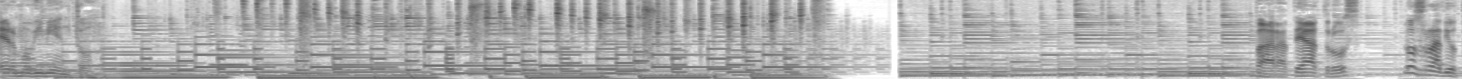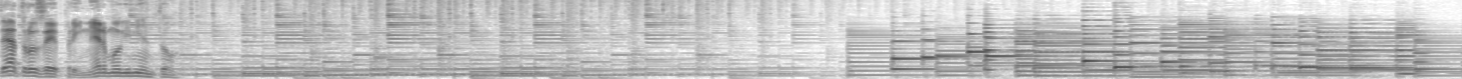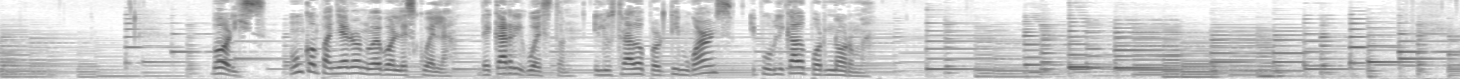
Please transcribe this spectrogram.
Primer movimiento. Para teatros, los radioteatros de primer movimiento. Compañero nuevo en la escuela, de Carrie Weston, ilustrado por Tim Warnes y publicado por Norma.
